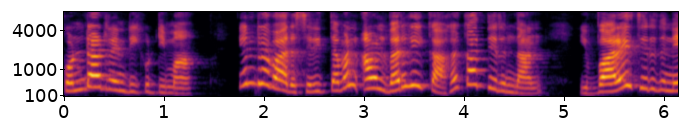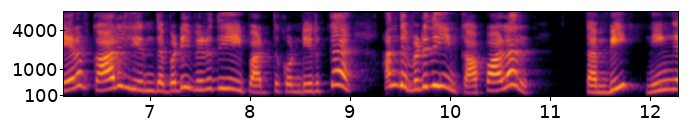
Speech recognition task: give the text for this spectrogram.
கொண்டாடுறேன்டி குட்டிமா என்றவாறு சிரித்தவன் அவள் வருகைக்காக காத்திருந்தான். இவ்வாறே சிறிது நேரம் காரில் இருந்தபடி விடுதியை பார்த்து கொண்டிருக்க அந்த விடுதியின் காப்பாளர் தம்பி நீங்க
